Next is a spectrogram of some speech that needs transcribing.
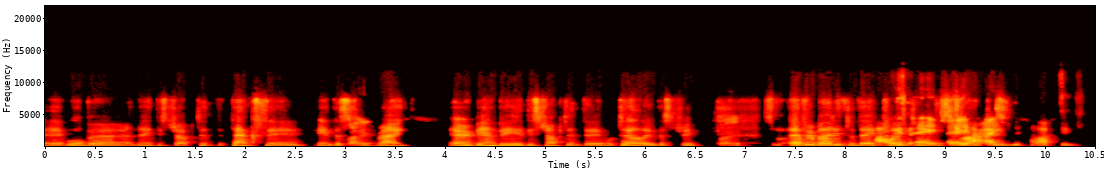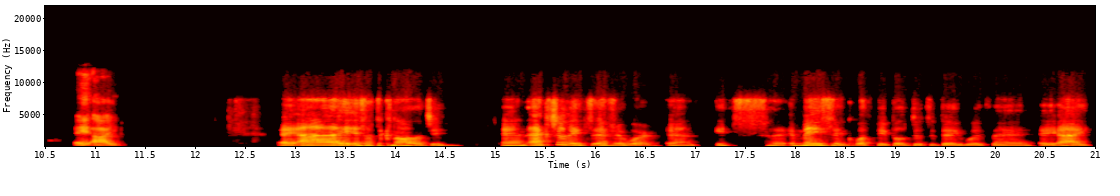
uh, Uber, they disrupted the taxi industry, right? Airbnb disrupted the hotel industry. Right. So everybody today How tries is to A- disrupt. AI disruptive? AI. AI is a technology, and actually it's everywhere. And it's uh, amazing what people do today with uh, AI.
